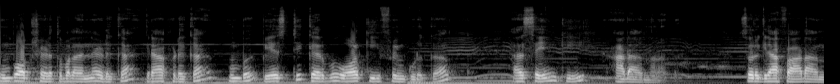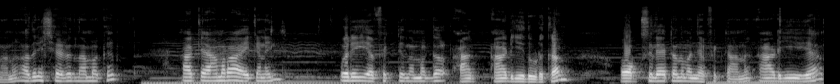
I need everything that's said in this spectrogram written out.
മുമ്പ് ഓപ്ഷൻ എടുത്ത പോലെ തന്നെ എടുക്കുക. ഗ്രാഫ് എടുക്കുക. മുമ്പ് paste curve all key frame കൊടുക്കുക. അത് സെയിം കീ ആഡ് ആകുന്നതാണ് സോറി ഗ്രാഫ് ആഡ് ആകുന്നതാണ് അതിനുശേഷം നമുക്ക് ആ ക്യാമറ ഐക്കണിൽ ഒരു എഫക്റ്റ് നമുക്ക് ആഡ് ചെയ്ത് കൊടുക്കാം. ഓക്സിലേറ്റ് എന്ന് പറഞ്ഞ എഫക്റ്റ് ആണ്. ആഡ് ചെയ്യുക.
